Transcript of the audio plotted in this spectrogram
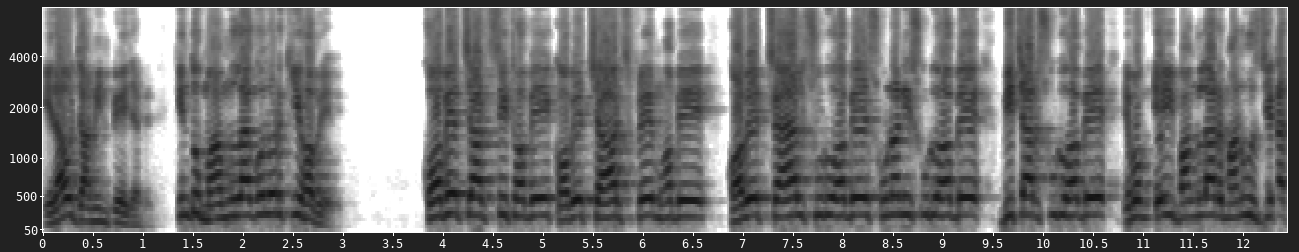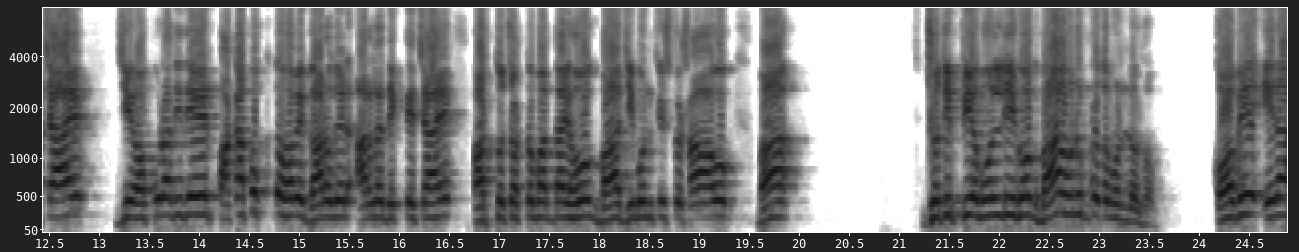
এরাও জামিন পেয়ে যাবেন। কিন্তু মামলাগুলোর কি হবে? কবে চার্জশিট হবে? কবে চার্জ ফ্রেম হবে? কবে ট্রায়াল শুরু হবে, শুনানি শুরু হবে, বিচার শুরু হবে এবং এই বাংলার মানুষ যেটা চায় যে অপরাধীদের পাকাপোক্ত হবে গারদের আড়ালে দেখতে চায়, পার্থ চট্টোপাধ্যায় হোক বা জীবনকৃষ্ণ সাহা হোক বা জ্যোতিপ্রিয় মল্লিক হোক বা অনুব্রত মণ্ডল হোক, কবে এরা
